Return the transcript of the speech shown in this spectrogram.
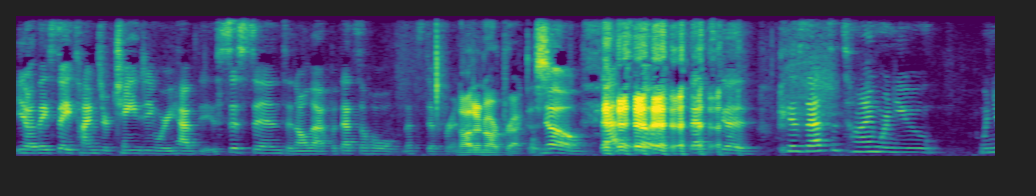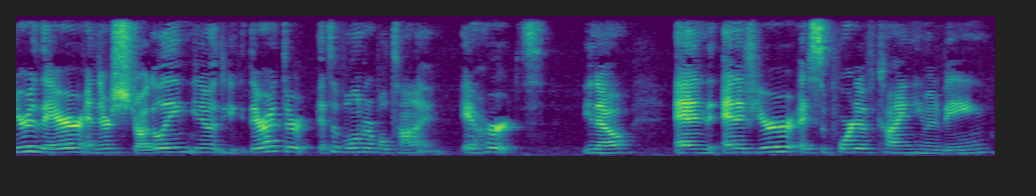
you know, they say times are changing where you have the assistant and all that, but that's a whole, that's different. Not in our practice. No, that's good. that's good. Because that's a time when you, when you're there and they're struggling, you know, they're at their, it's a vulnerable time. It hurts, you know? And, and if you're a supportive, kind human being,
